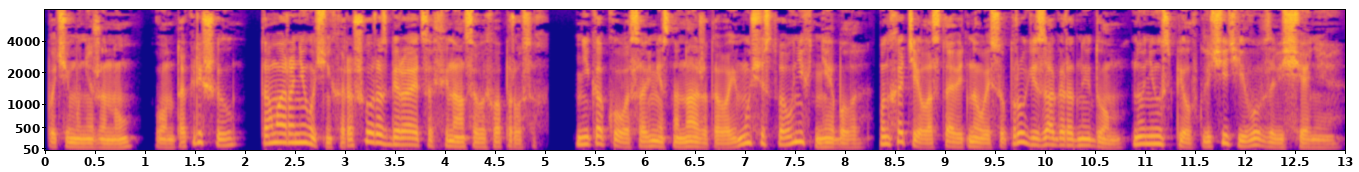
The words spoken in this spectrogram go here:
Почему не жену? Он так решил. Тамара не очень хорошо разбирается в финансовых вопросах. Никакого совместно нажитого имущества у них не было. Он хотел оставить новой супруге загородный дом, но не успел включить его в завещание.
